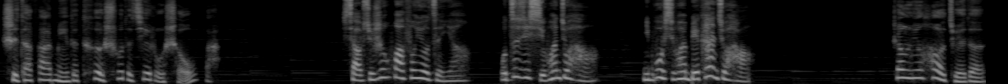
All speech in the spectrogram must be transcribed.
是他发明的特殊的记录手法。小学生画风又怎样？我自己喜欢就好，你不喜欢别看就好。张云浩觉得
